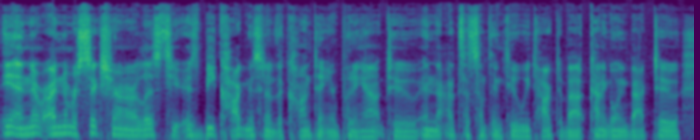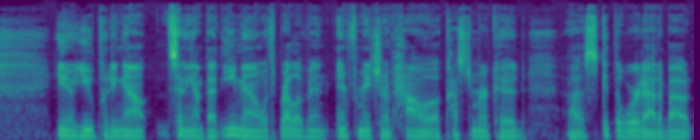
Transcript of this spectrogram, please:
Yeah, and number, uh, number six here on our list here is be cognizant of the content you're putting out too, and that's something too we talked about. Kind of going back to you know you putting out sending out that email with relevant information of how a customer could uh, get the word out about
